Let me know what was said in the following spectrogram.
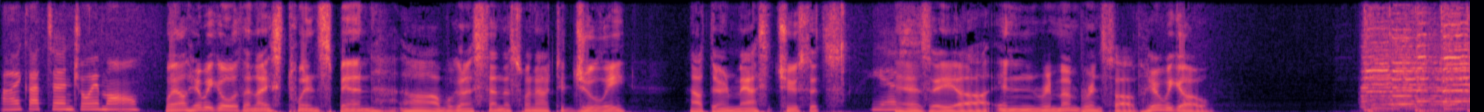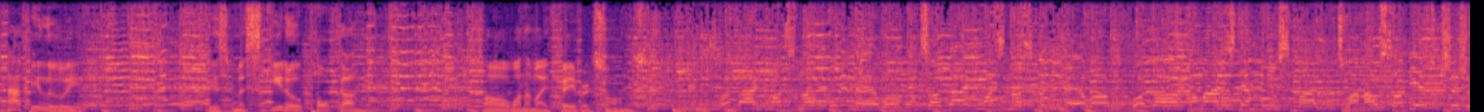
I got to enjoy them all. well, here we go with a nice twin spin. Uh, we're going to send this one out to Julie out there in Massachusetts Yes. as a uh, in remembrance of. Here we go. Happy Louie. His Mosquito Polka. Oh, one of my favorite songs. Co tak mocno puknęło, co tak mocno stuknęło Bo to komar z dębu spadł, złamał sobie w krzyżu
